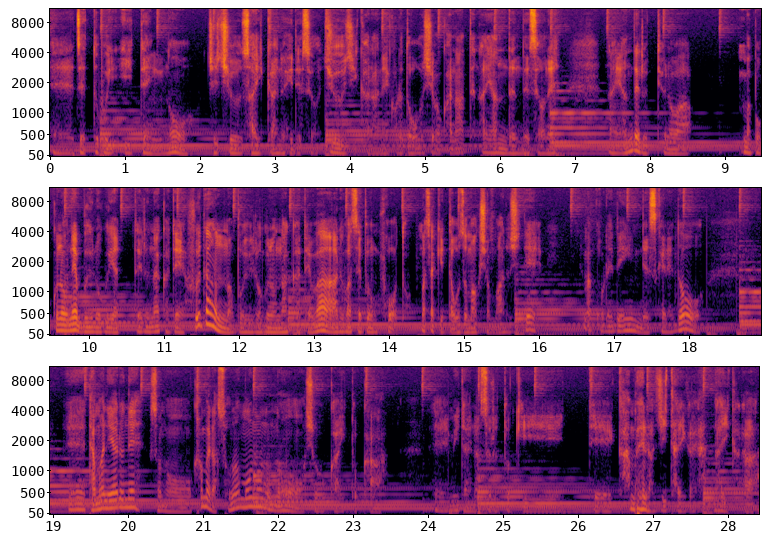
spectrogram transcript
えー、ZVE10 の受注再開の日ですよ。10時からねこれどうしようかなって悩んでんですよね。悩んでるっていうのはまあ、僕のね Vlog やってる中で普段の Vlog の中では α7-4 と、まあ、さっき言ったオゾマアクションもあるしで、まあ、これでいいんですけれど、えー、たまにやるねそのカメラそのものの紹介とか、えー、みたいなするときってカメラ自体がないから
